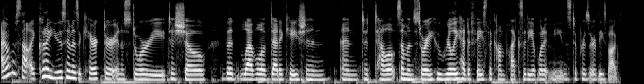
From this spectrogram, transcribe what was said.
i almost thought like could i use him as a character in a story to show the level of dedication and to tell someone's story who really had to face the complexity of what it means to preserve these bogs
